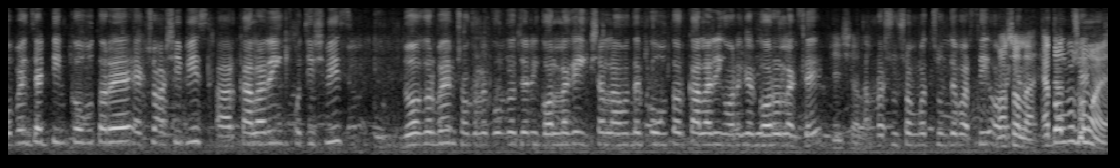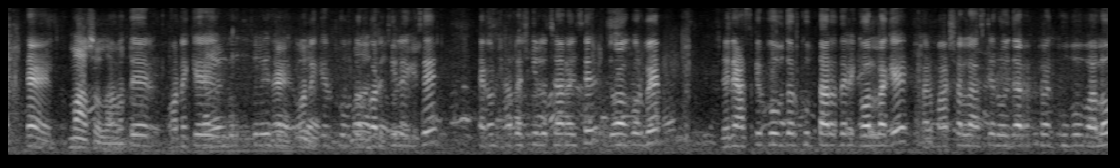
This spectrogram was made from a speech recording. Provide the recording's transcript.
ওপেন সাইড তিন কবুতরে একশো আশি পিস আর কালারিং পঁচিশ পিস দোয়া করবেন সকলের কবুতর জানি গল লাগে। ইনশাল্লাহ আমাদের কবুতর কালারিং অনেকের গরও লাগছে। ইনশাল্লাহ আমরা সুসংবাদ শুনতে পারছি মাশাআল্লাহ। এত অল্প সময়? হ্যাঁ মাশাআল্লাহ। আমাদের অনেকে হ্যাঁ, অনেকের কবুতর ঘরে চলে গেছে। এখন সাতাশ কিলো ছাড় হয়েছে। দোয়া করবেন জানি আজকের কবুতর খুব তাড়াতাড়ি গল লাগে। আর মার্শাল্লাহ আজকের ওয়েদারটা খুবও ভালো।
